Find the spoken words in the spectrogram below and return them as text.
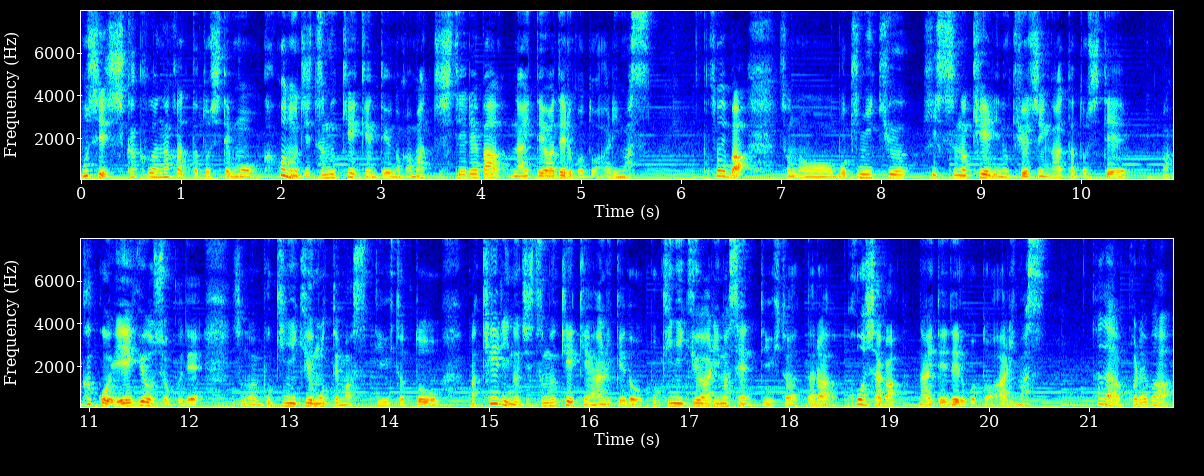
もし資格がなかったとしても過去の実務経験っていうのがマッチしていれば内定は出ることはあります。例えばその簿記2級必須の経理の求人があったとしてまあ、過去営業職でその簿記2級持ってますっていう人と、まあ、経理の実務経験あるけど簿記2級ありませんっていう人だったら後者が内定出ることはあります。ただこれは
